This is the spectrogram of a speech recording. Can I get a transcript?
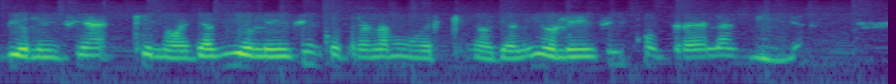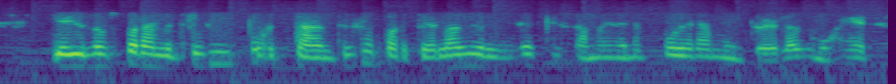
violencia, que no haya violencia en contra de la mujer, que no haya violencia en contra de las niñas. Y hay unos parámetros importantes, aparte de la violencia, que están en el empoderamiento de las mujeres.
